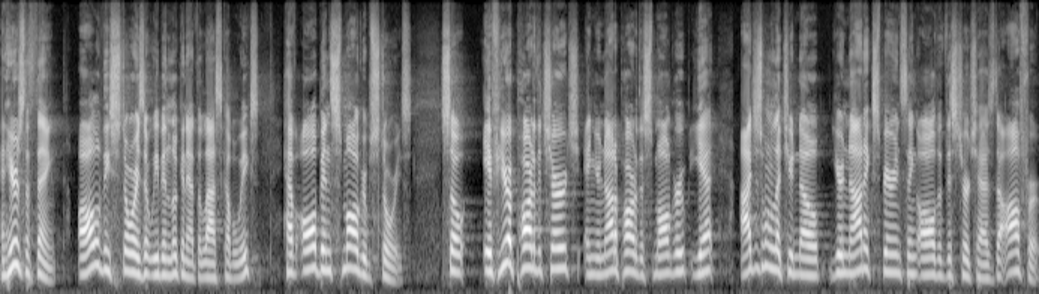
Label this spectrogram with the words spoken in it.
And here's the thing all of these stories that we've been looking at the last couple weeks, have all been small group stories. So if you're a part of the church and you're not a part of the small group yet, I just want to let you know you're not experiencing all that this church has to offer.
